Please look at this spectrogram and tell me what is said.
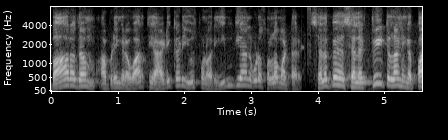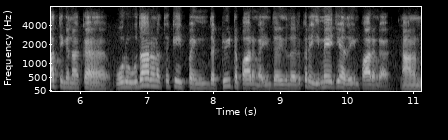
பாரதம் அப்படிங்கிற வார்த்தையை அடிக்கடி யூஸ் பண்ணுவார். இந்தியான்னு கூட சொல்ல மாட்டார். சில பேர் சில ட்வீட் எல்லாம் நீங்க பாத்தீங்கன்னாக்க ஒரு உதாரணத்துக்கு இப்ப இந்த ட்வீட்டை பாருங்க. இந்த இதுல இருக்கிற இமேஜே அதையும் பாருங்க. நான்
